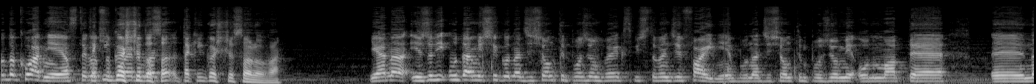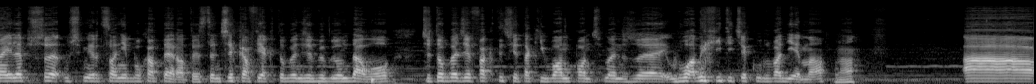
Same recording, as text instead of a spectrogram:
No dokładnie, ja z tego Taki co gościu, do pamiętam, so, taki gościu solowa. Ja na, jeżeli uda mi się go na dziesiąty poziom wyekspić, to będzie fajnie, bo na dziesiątym poziomie on ma te e, najlepsze uśmiercanie bohatera. To jestem ciekaw jak to będzie wyglądało. Czy to będzie faktycznie taki one punch man, że one hit i cię kurwa nie ma. No. A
